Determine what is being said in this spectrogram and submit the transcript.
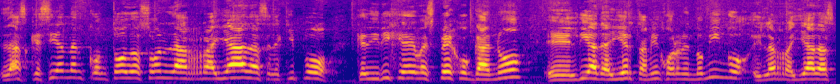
las que sí andan con todo son las Rayadas, el equipo que dirige Eva Espejo, ganó el día de ayer, también jugaron en domingo y las Rayadas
